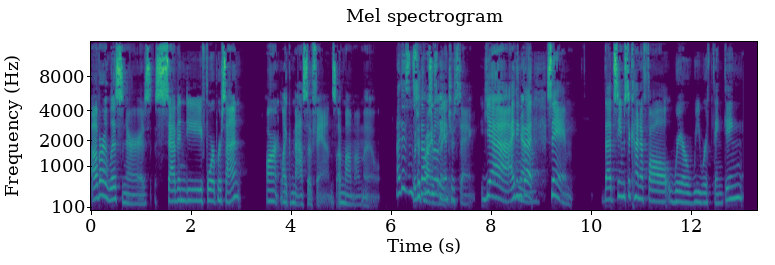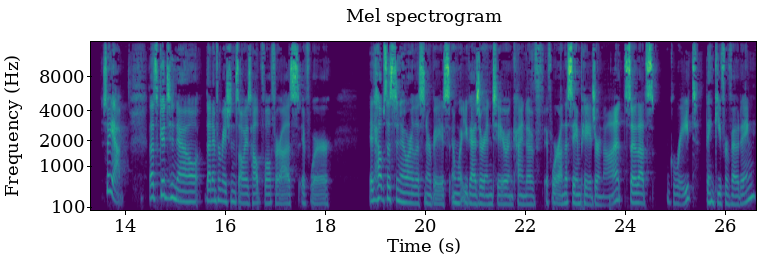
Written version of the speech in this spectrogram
of our listeners, 74% aren't like massive fans of Mamamoo. That doesn't Which that was really me. interesting. Yeah, I think yeah. that same. That seems to kind of fall where we were thinking. So yeah, that's good to know. That information is always helpful for us if we're it helps us to know our listener base and what you guys are into and kind of if we're on the same page or not. So that's great. Thank you for voting.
